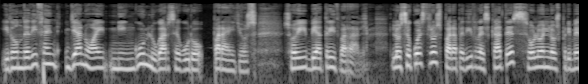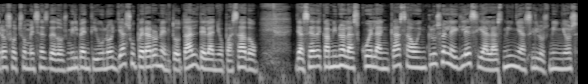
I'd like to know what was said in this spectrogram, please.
y donde dicen ya no hay ningún lugar seguro para ellos. Soy Beatriz Barral. Los secuestros para pedir rescates solo en los primeros ocho meses de 2021 ya superaron el total del año pasado. Ya sea de camino a la escuela, en casa o incluso en la iglesia, las niñas y los niños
